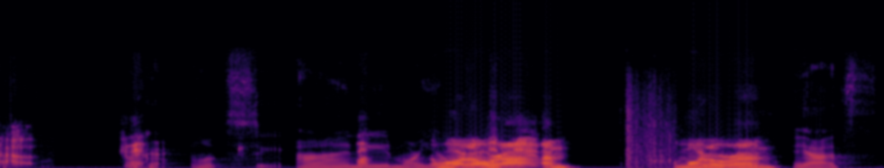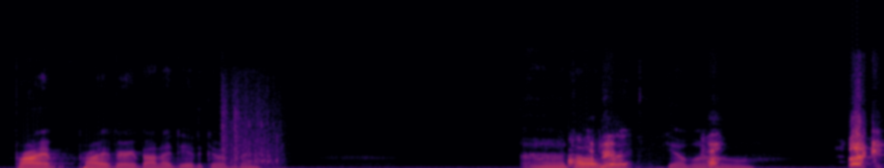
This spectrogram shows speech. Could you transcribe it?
uh, Come here. Okay, let's see. I Come on. need more yellow. Immortal Look, run. Immortal run. Yeah, it's probably probably a very bad idea to go over there. Uh, don't want yellow. Look.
